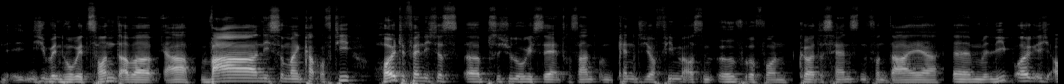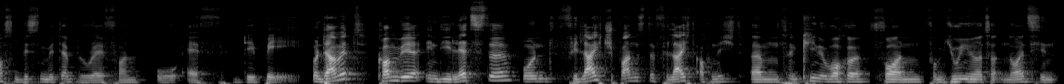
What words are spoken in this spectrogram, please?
nicht über den Horizont, aber ja, war nicht so mein Cup of Tea Heute fände ich das äh, psychologisch sehr interessant und kenne natürlich auch viel mehr aus dem Oeuvre von Curtis Hanson. Von daher ähm, liebäugel ich auch so ein bisschen mit der Blu-ray von OFDB. Und damit kommen wir in die letzte und vielleicht spannendste, vielleicht auch nicht, ähm, Kinowoche von, vom Juni 1990, den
